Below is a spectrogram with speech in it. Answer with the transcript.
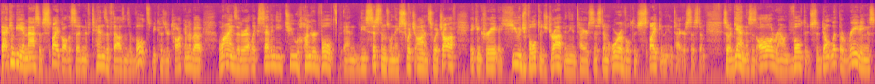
that can be a massive spike all of a sudden of tens of thousands of volts because you're talking about lines that are at like 7200 volts. And these systems, when they switch on and switch off, it can create a huge voltage drop in the entire system or a voltage spike in the entire system. So again, this is all around voltage. So don't let the ratings,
